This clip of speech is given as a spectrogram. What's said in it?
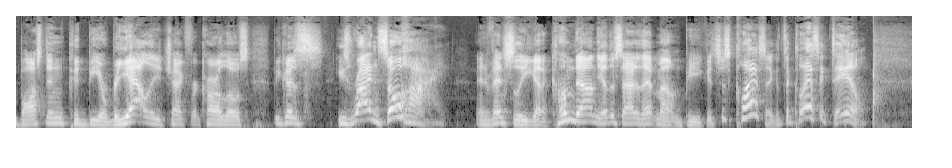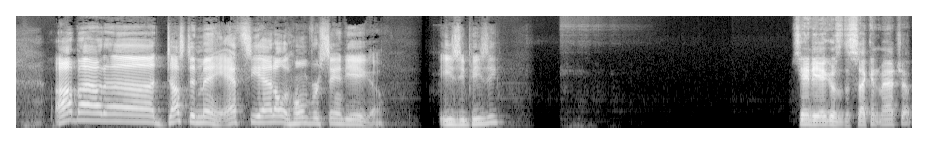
Boston could be a reality check for Carlos because he's riding so high. And eventually you got to come down the other side of that mountain peak. It's just classic. It's a classic tale. How about uh, Dustin May at Seattle at home versus San Diego? Easy peasy. San Diego's the second matchup.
